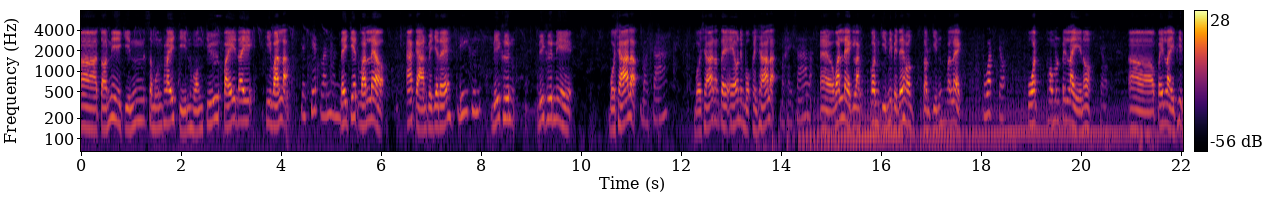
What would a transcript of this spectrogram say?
อ่า ตอนนี้กินสมุนไพรจีนหวงจื้อไปได้กี่วันละจะเจ็ดวันมันได้เจ็ดวันแล้ว อาการเป็นจะได้ดีขึ้น ดีขึ้น ดีขึ้นนี่โบช้าละบ่ช้าโบช้าตั้งแต่เอวนี่บกไขช้าละบ่ไข้ช้าละเอ่าวันแรกหลังก่อนกินนี่เป็นได้พอตอนกินวันแรกปวดเจ้าปวดพอมันไปไหลเนาะเจ้าอ่าไปไหลพิษ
